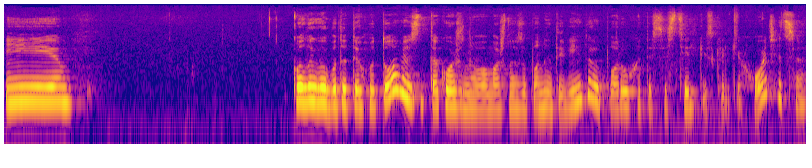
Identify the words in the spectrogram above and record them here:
І коли ви будете готові, також знову можна зупинити відео, порухатися стільки, скільки хочеться.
